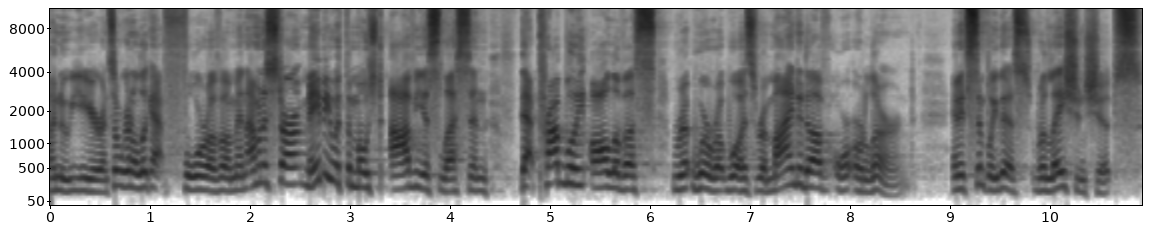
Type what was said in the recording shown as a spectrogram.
a new year? And so, we're gonna look at four of them. And I'm gonna start maybe with the most obvious lesson that probably all of us were, was reminded of or, or learned. And it's simply this relationships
